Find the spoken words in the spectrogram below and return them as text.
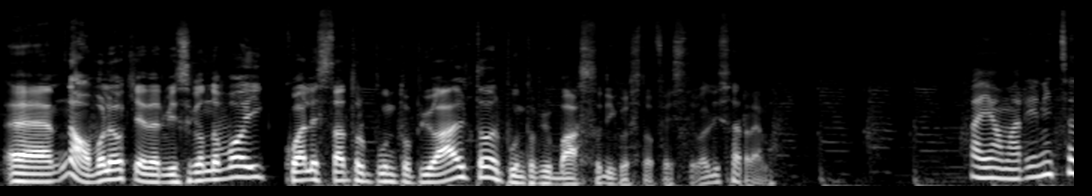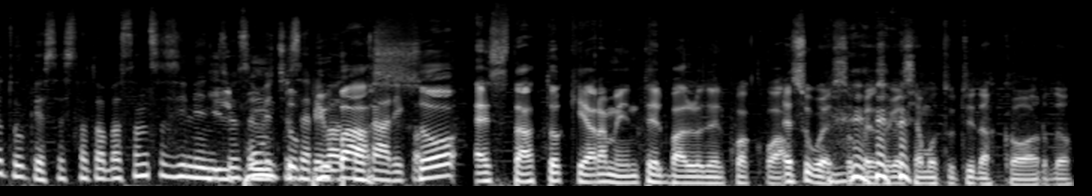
Eh, no, volevo chiedervi, secondo voi qual è stato il punto più alto e il punto più basso di questo festival di Sanremo? Vai Omar, inizia tu che sei stato abbastanza il silenzioso invece punto sei più arrivato carico. basso è stato chiaramente il ballo del qua qua. E su questo penso che siamo tutti d'accordo.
